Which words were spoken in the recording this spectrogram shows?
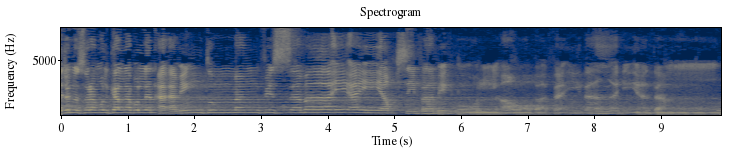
এজন্য সূরা মুলক আল্লাহ বললেন, আমিনতুম মান ফিস সামাই আন ইয়াখসিফা বিকুমুল আরদা ফাইদা হিয়া তামুর।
